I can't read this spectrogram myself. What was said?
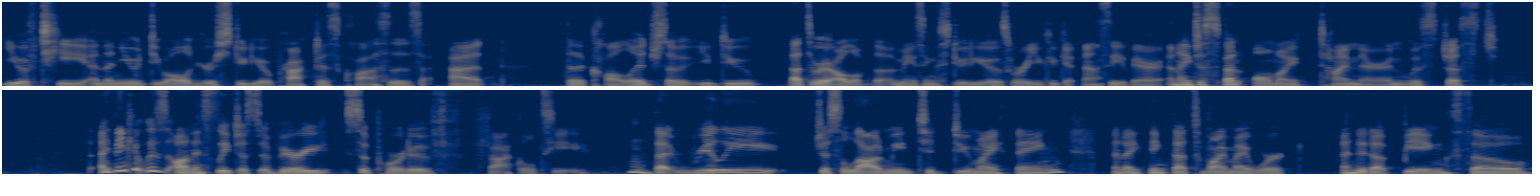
U of T and then you would do all of your studio practice classes at the college. So you do that's where all of the amazing studios where you could get messy there. And I just spent all my time there and was just I think it was honestly just a very supportive faculty that really just allowed me to do my thing. And I think that's why my work ended up being so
